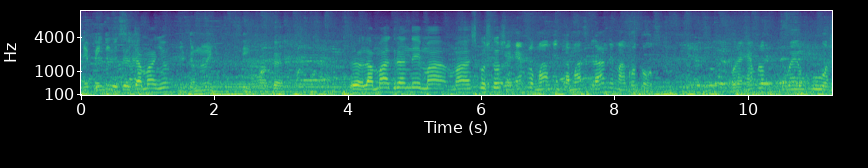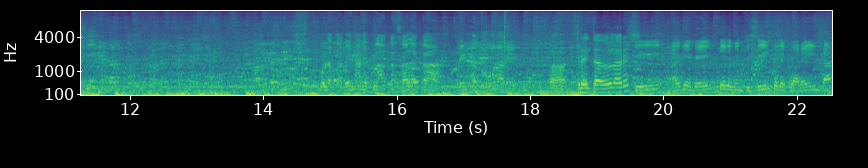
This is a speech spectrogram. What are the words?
depende del, tamaño. del tamaño. sí. Okay. La más grande, más más Por costosa. ejemplo, más, mientras más grande, más costoso. Por ejemplo, tú ves un cubo así, con la cadena de plata sale hasta 30 dólares. Ajá. 30 dólares. Sí, hay de 20, de 25, de 40.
